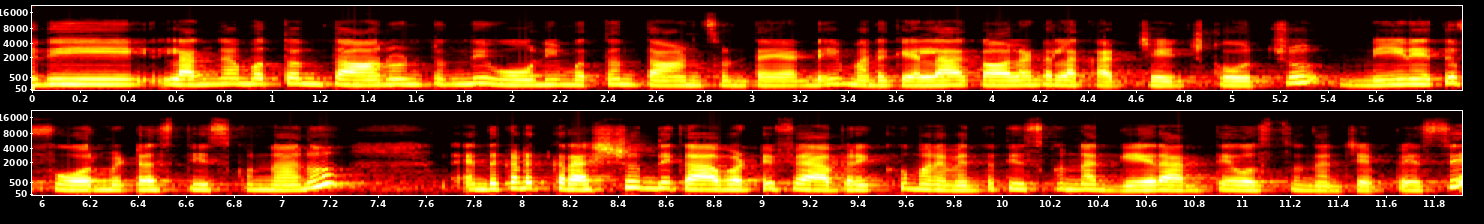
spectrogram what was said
ఇది లంగా మొత్తం తానుంటుంది ఓనీ మొత్తం తాన్స్ ఉంటాయండి. మనకి ఎలా కావాలంటే అలా కట్ చేయించుకోవచ్చు. నేనైతే ఫోర్ మీటర్స్ తీసుకున్నాను. ఎందుకంటే క్రష్ ఉంది కాబట్టి ఫ్యాబ్రిక్ మనం ఎంత తీసుకున్నా గేర్ అంతే వస్తుందని చెప్పేసి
